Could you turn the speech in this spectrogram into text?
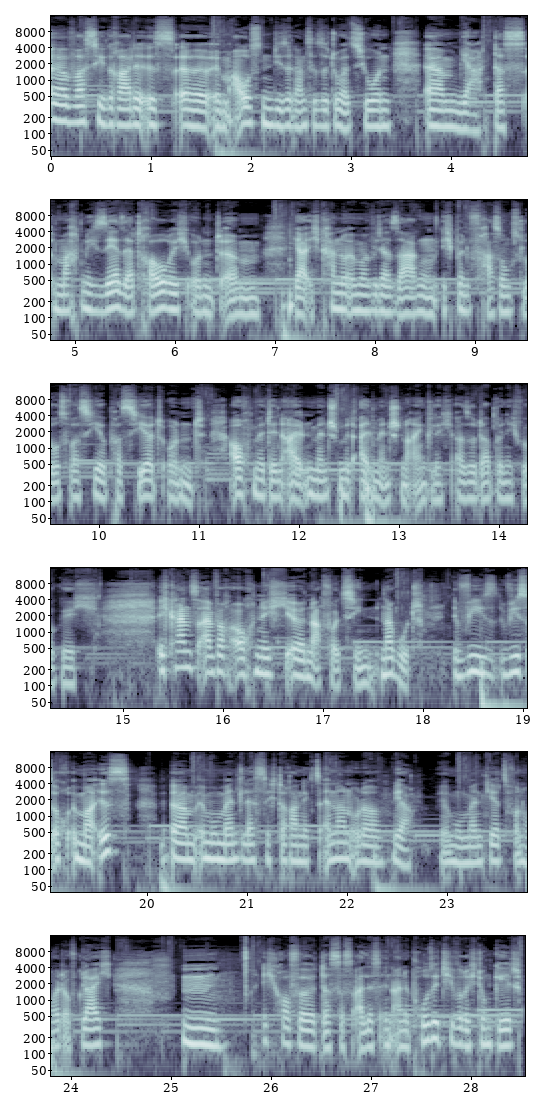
äh, was hier gerade ist äh, im Außen, diese ganze Situation. Ähm, ja, das macht mich sehr, sehr traurig und ähm, ja, ich kann nur immer wieder sagen, ich bin fassungslos, was hier passiert und auch mit den alten Menschen, mit allen Menschen eigentlich. Also da bin ich wirklich, ich kann es einfach auch nicht äh, nachvollziehen. Na gut, wie, es auch immer ist, ähm, im Moment lässt sich daran nichts ändern oder ja, im Moment jetzt von heute auf gleich. Mm, ich hoffe, dass das alles in eine positive Richtung geht.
